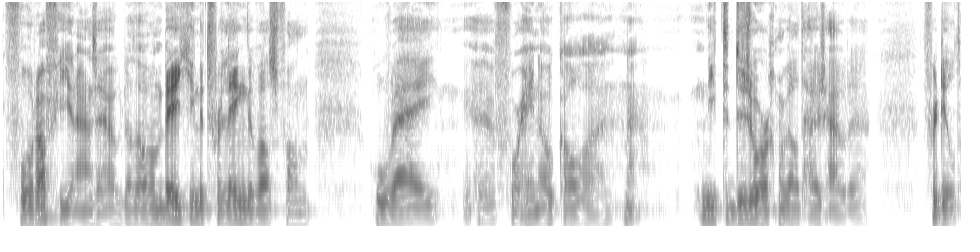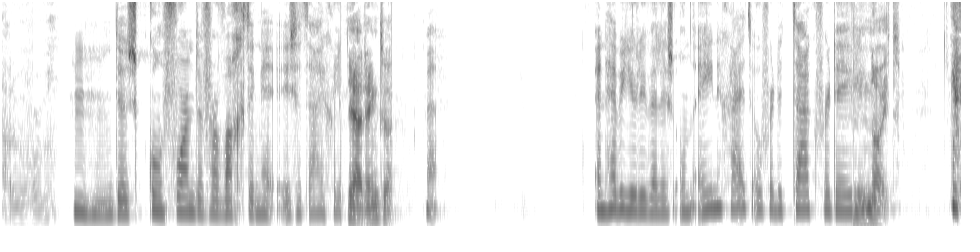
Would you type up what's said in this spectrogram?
vooraf hieraan zei ook, dat het al een beetje in het verlengde was van hoe wij eh, voorheen ook al, eh, nou, niet de zorg, maar wel het huishouden verdeeld hadden bijvoorbeeld. Mhm, dus conform de verwachtingen is het eigenlijk. Ja, denk ik. En hebben jullie wel eens oneenigheid over de taakverdeling? Nooit.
